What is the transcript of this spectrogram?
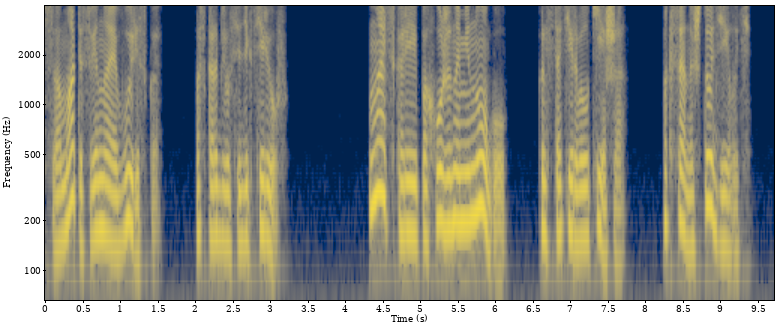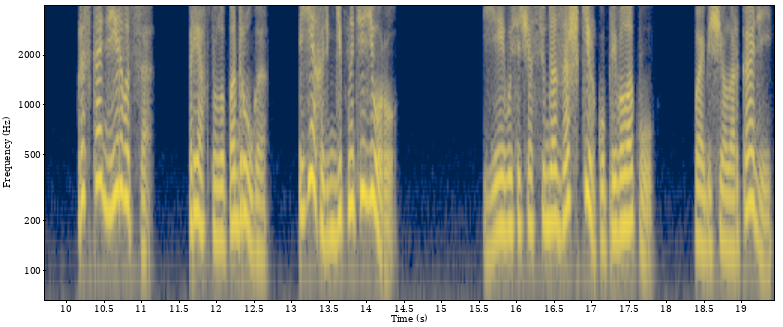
Сама ты свиная вырезка, оскорбился Дегтярев. Мать скорее похожа на Миногу, констатировал Кеша. Оксана, что делать? Раскодироваться, рявкнула подруга. Ехать к гипнотизеру. Я его сейчас сюда за шкирку приволоку, пообещал Аркадий,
